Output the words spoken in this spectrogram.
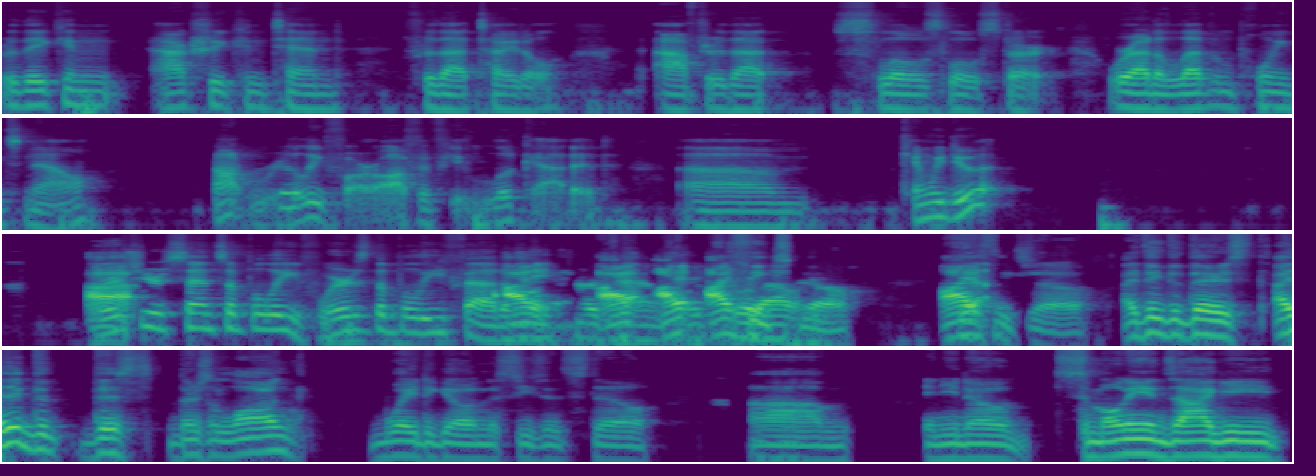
where they can actually contend for that title after that slow, slow start. We're at 11 points now. Not really far off if you look at it. Um, can we do it? Where's I, your sense of belief? Where's the belief at? I, I. I, I think out so. I Yeah. think so. I think that there's. I think that this there's a long way to go in the season still. Mm-hmm. Um, and you know, Simone Inzaghi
